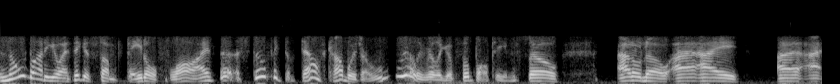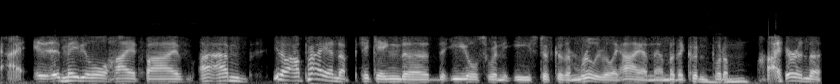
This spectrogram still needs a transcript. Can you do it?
nobody who I think is some fatal flaw. I th- still think the Dallas Cowboys are a really, really good football team. So I don't know. I, I I, I, it may be a little high at five. I, I'm, you know, I'll probably end up picking the the Eagles to win the East just because I'm really, really high on them. But they couldn't put them mm-hmm. higher in the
